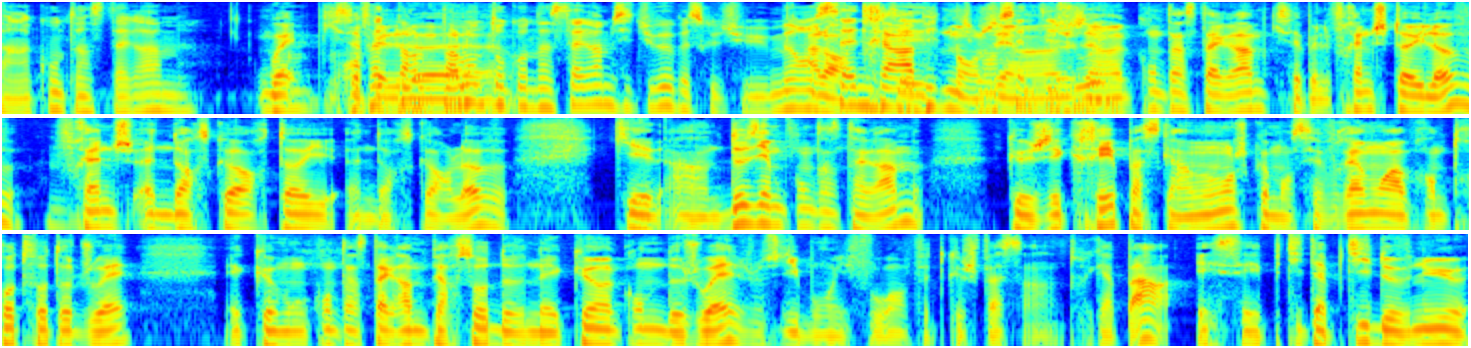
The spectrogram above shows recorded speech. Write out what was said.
un compte Instagram. Ouais, qui en fait, s'appelle. parlons, parlons de ton euh, compte Instagram si tu veux parce que tu mets en Alors scène. très rapidement, j'ai un, un compte Instagram qui s'appelle French Toy Love, Mm. French underscore Toy underscore Love, qui est un deuxième compte Instagram que j'ai créé parce qu'à un moment je commençais vraiment à prendre trop de photos de jouets et que mon compte Instagram perso devenait que un compte de jouets. Je me suis dit bon, il faut en fait que je fasse un truc à part et c'est petit à petit devenu,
